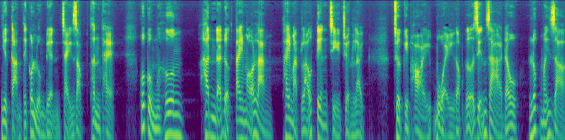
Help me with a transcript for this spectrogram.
Như cảm thấy có luồng điện chạy dọc thân thể, Cuối cùng Hương Hân đã được tay mõ làng, Thay mặt lão tiên chỉ truyền lệnh. Chưa kịp hỏi buổi gặp gỡ diễn ra ở đâu, Lúc mấy giờ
